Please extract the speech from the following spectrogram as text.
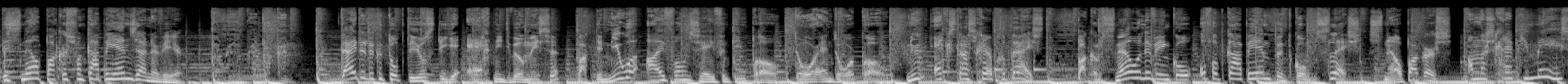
De snelpakkers van KPN zijn er weer. Tijdelijke topdeals die je echt niet wil missen? Pak de nieuwe iPhone 17 Pro. Door en door Pro. Nu extra scherp geprijsd. Pak hem snel in de winkel of op kpn.com slash snelpakkers. Anders grijp je mis.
